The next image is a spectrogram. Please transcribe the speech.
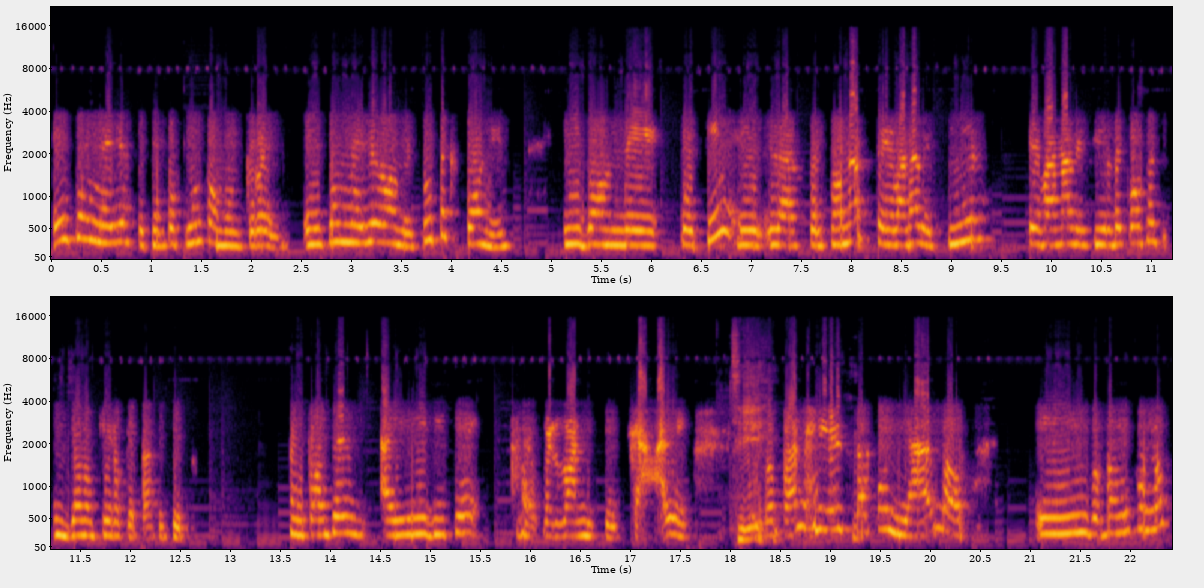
es un medio hasta cierto punto muy cruel. Es un medio donde tú te expones y donde, pues sí, eh, las personas te van a decir, te van a decir de cosas y yo no quiero que pase eso. Entonces ahí dije, perdón, dije, chale, mi Sí, papá me está apoyando. Y mi papá me dijo, no,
